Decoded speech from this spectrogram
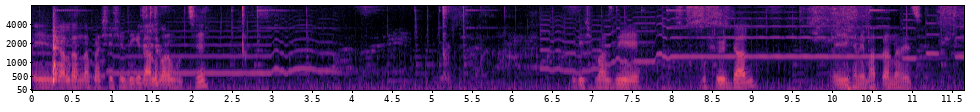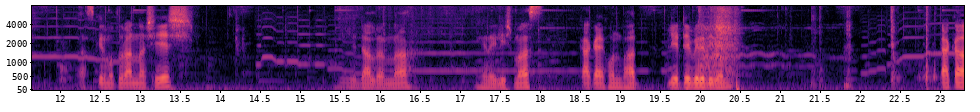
এই ডাল রান্না প্রায় শেষের দিকে, ডাল গরম হচ্ছে। ইলিশ মাছ দিয়ে মুসুরির ডাল। এইখানে ভাত রান্না হয়েছে। আজকের মতো রান্না শেষ। ডাল রান্না, এখানে ইলিশ মাছ। কাকা এখন ভাত প্লেটে বেড়ে দিবেন। কাকা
